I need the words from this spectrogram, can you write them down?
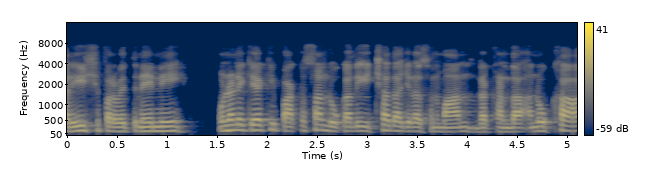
ਹਰੀਸ਼ ਪਰਵਿਤਨੇ ਨੇ ਉਹਨਾਂ ਨੇ ਕਿਹਾ ਕਿ ਪਾਕਿਸਤਾਨ ਲੋਕਾਂ ਦੀ ਇੱਛਾ ਦਾ ਜਿਹੜਾ ਸਨਮਾਨ ਰੱਖਣ ਦਾ ਅਨੋਖਾ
